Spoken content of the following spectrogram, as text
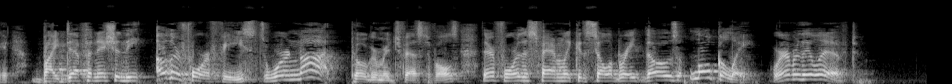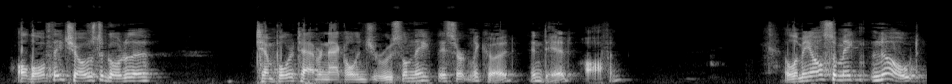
Okay. By definition, the other four feasts were not pilgrimage festivals. Therefore, this family could celebrate those locally, wherever they lived. Although if they chose to go to the temple or tabernacle in Jerusalem, they, they certainly could and did often. Let me also make note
